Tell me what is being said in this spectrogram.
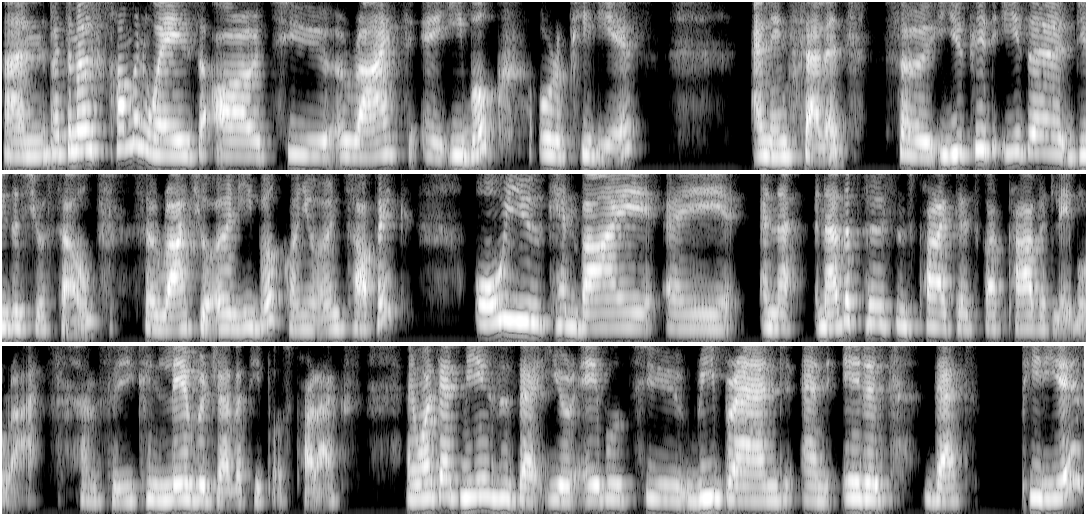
Um, but the most common ways are to write a ebook or a PDF and then sell it. So you could either do this yourself, so write your own ebook on your own topic, or you can buy a an, another person's product that's got private label rights. Um, so you can leverage other people's products. And what that means is that you're able to rebrand and edit that PDF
